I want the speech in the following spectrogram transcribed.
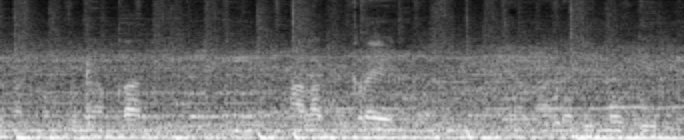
dengan menggunakan alat crane motor.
